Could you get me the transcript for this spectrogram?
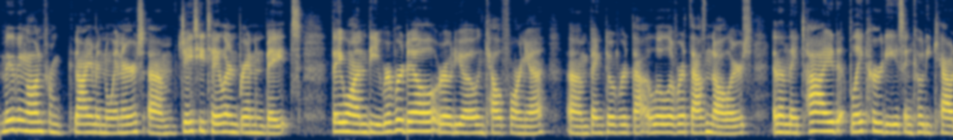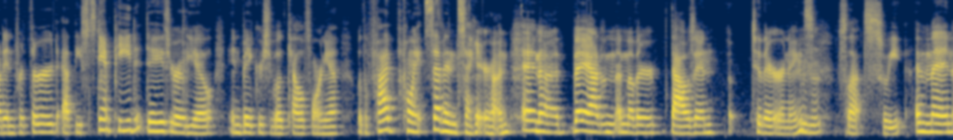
moving on from Guymon winners, um, JT Taylor and Brandon Bates, they won the Riverdale Rodeo in California, um, banked over that a little over a thousand dollars, and then they tied Blake Hirdes and Cody Cowden for third at the Stampede Days Rodeo in Bakersfield, California, with a 5.7 second run, and uh, they added another thousand to their earnings. So that's sweet. And then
